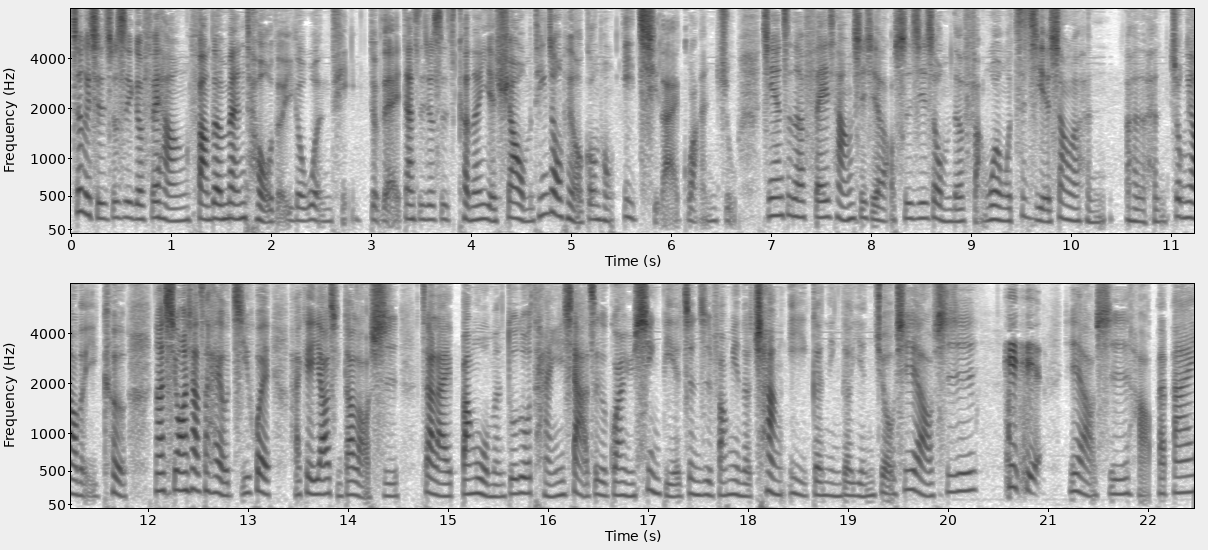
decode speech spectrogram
这个其实就是一个非常 fundamental 的一个问题，对不对？但是就是可能也需要我们听众朋友共同一起来关注。今天真的非常谢谢老师接受我们的访问，我自己也上了很很很重要的一课。那希望下次还有机会，还可以邀请到老师再来帮我们多多谈一下这个关于性别政治方面的。的倡议跟您的研究，谢谢老师，谢谢谢谢老师，好，拜拜。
